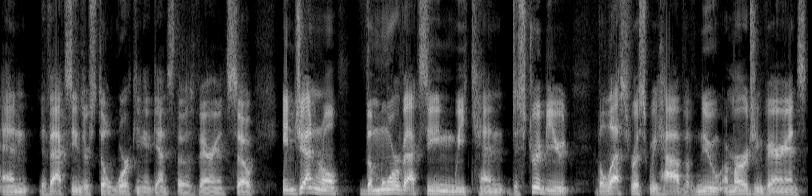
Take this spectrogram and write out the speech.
and the vaccines are still working against those variants. So in general, the more vaccine we can distribute, the less risk we have of new emerging variants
